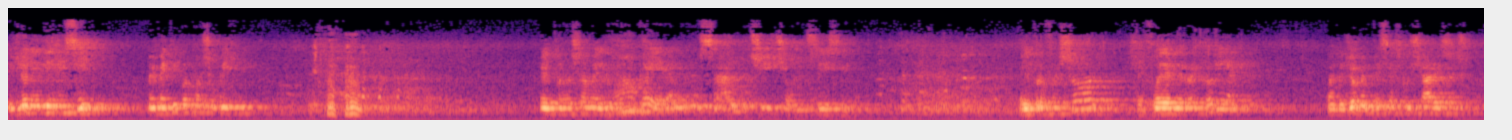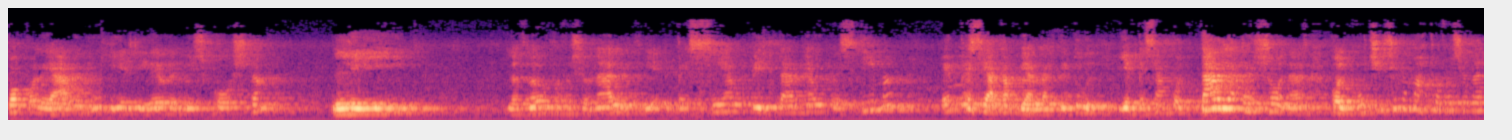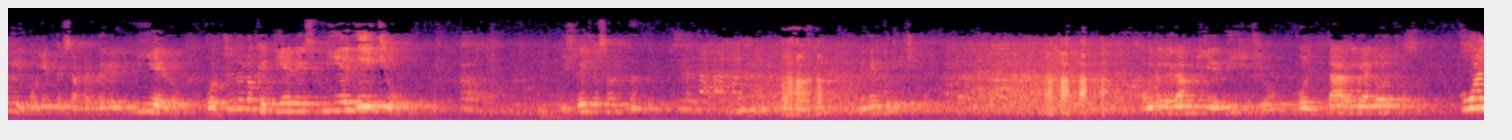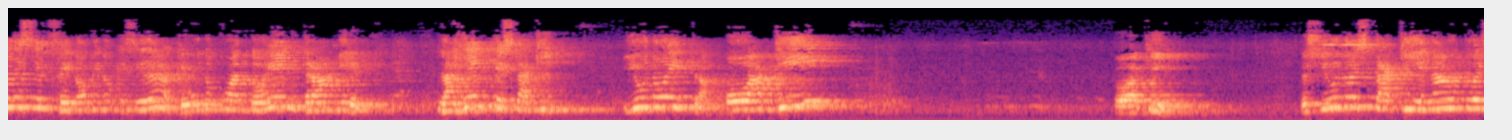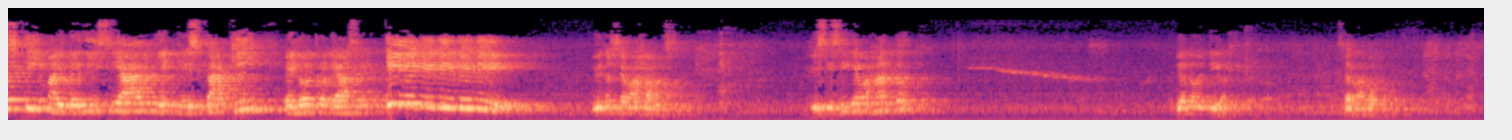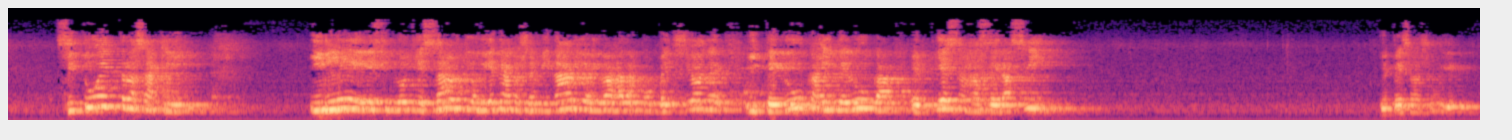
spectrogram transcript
Y yo le dije, sí, me metí por consumir. El profesor me dijo, ah, era un salchichoncísimo. El profesor se fue de mi rectoría. Cuando yo me empecé a escuchar esos poco de audio y el video de Luis Costa, leí los nuevos profesionales y empecé a aumentar mi autoestima, empecé a cambiar la actitud y empecé a contarle a personas con muchísimo más profesionalismo y empecé a perder el miedo, porque uno lo que tiene es miedillo ustedes ya saben dónde. En el cuchillo. A uno le da miedillo contarle al otro. ¿Cuál es el fenómeno que se da? Que uno cuando entra, miren, la gente está aquí y uno entra o aquí o aquí. Entonces, si uno está aquí en autoestima y le dice a alguien que está aquí, el otro le hace di, di, di, di, y uno se baja más. Y si sigue bajando, Dios lo bendiga. Se rajó. Si tú entras aquí y lees y oyes audio, vienes a los seminarios y vas a las convenciones y te educas y te educas, empiezas a hacer así. Y empiezas a subir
